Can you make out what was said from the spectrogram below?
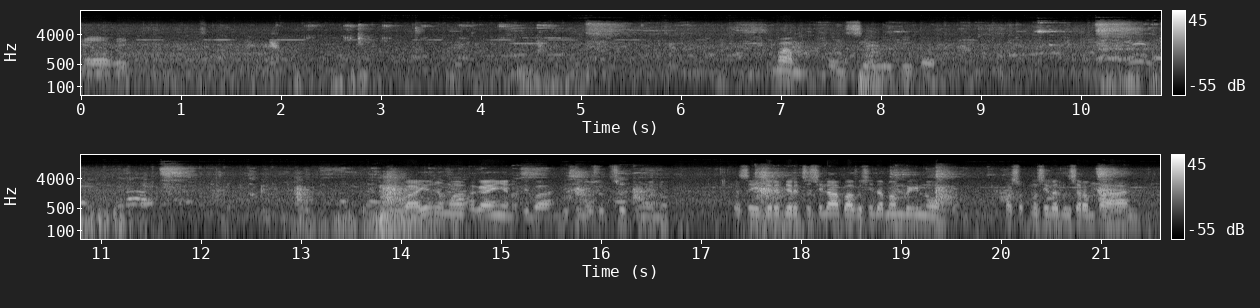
Okay. Ma'am, consul dito. Diba, yun yung mga kagaya niya, no? diba? Hindi sinusudsud yung ano. Kasi dire-diretso sila bago sila mamrino, pasok na sila dun sa rampahan.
